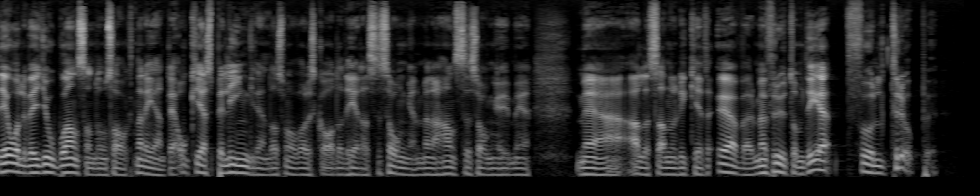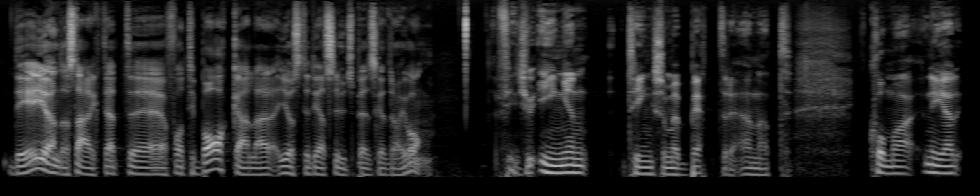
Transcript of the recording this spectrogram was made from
Det är Oliver Johansson de saknar egentligen och Jesper Lindgren då som har varit skadad hela säsongen. Men hans säsong är ju med, med all sannolikhet över. Men förutom det, full trupp. Det är ju ändå starkt att eh, få tillbaka alla just i det att slutspel ska dra igång. Det finns ju ingenting som är bättre än att komma ner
